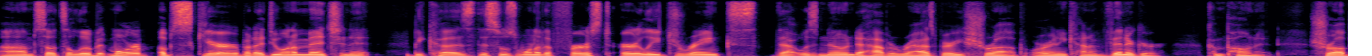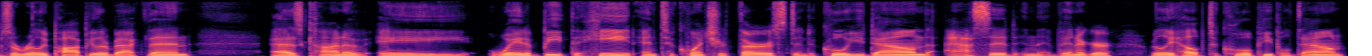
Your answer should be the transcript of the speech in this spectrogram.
Um, so it's a little bit more obscure, but I do want to mention it because this was one of the first early drinks that was known to have a raspberry shrub or any kind of vinegar component. Shrubs are really popular back then as kind of a way to beat the heat and to quench your thirst and to cool you down. The acid in the vinegar really helped to cool people down.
